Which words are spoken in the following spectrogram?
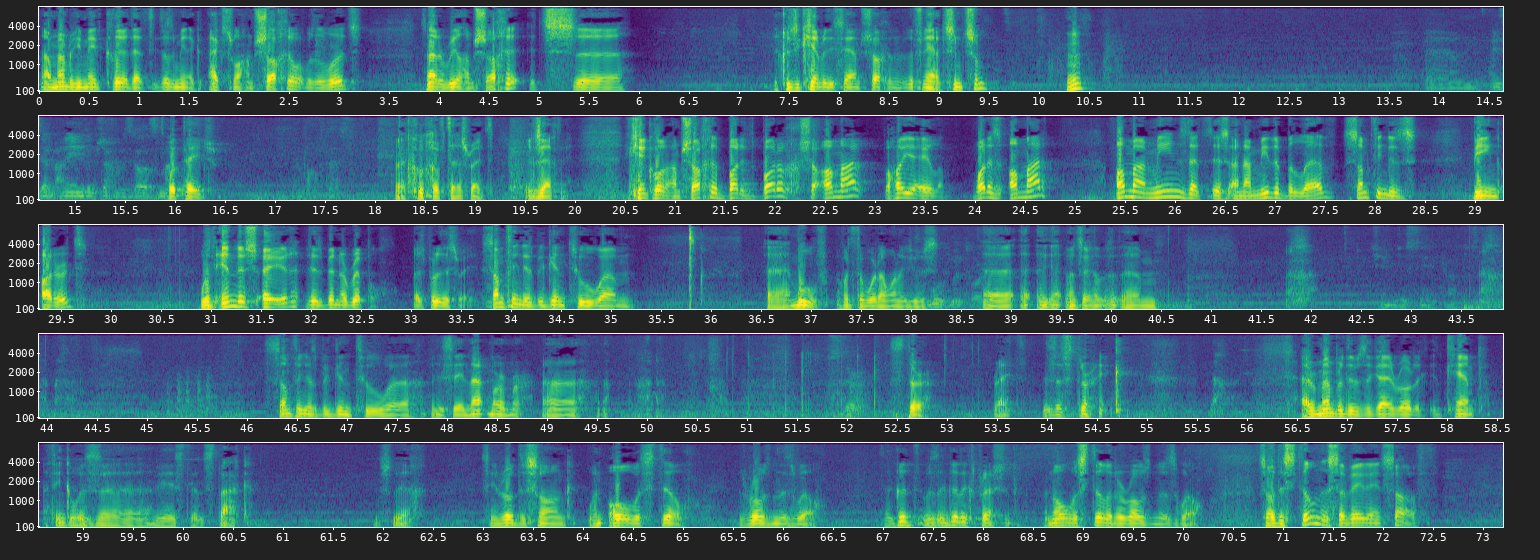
Now remember, he made clear that it doesn't mean actual Hamshacha. What were the words? It's not a real Hamshacha. It's uh, because you can't really say Hamshacha in Lifnei Tzimtzum. Hmm? Um, and then my name is What page? Right, Kuchav right. Exactly. You can't call it Hamshacha, but it's Baruch Sha'amar V'Hoya Elam. What is Amar? Amar means that there's an Amida Belev, something is being uttered. Within this air, there's been a ripple. Let's put it this way. Something has begun to um, uh, move. What's the word I want to use? Uh, uh, uh, one second. Um, something has begun to, uh, you say, not murmur, uh, stir. stir. Right. There's a stirring. I remember there was a guy who wrote in camp, I think it was uh, yes, in Stock. So he wrote the song, When All Was Still. It was Rosen's Will. A good, it was a good expression. And all was still, it arose as well. So the stillness of Ein Sof,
